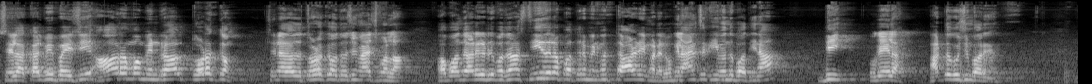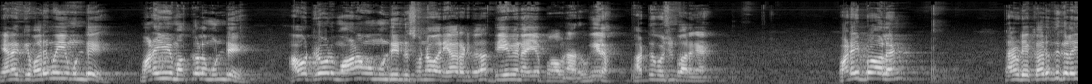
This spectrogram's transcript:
சரிங்களா? கல்வி பயிற்சி. ஆரம்பம் என்றால் தொடக்கம். சரி அதாவது தொடக்கத்தை வச்சு மேட்ச் பண்ணலாம். அப்போ அந்த அடுத்து பார்த்தீங்கன்னா சீதள பத்திரம் என்பது தாழை மடல் ஓகே ஆன்சர் கீ வந்து பார்த்தீங்கன்னா டி ஓகேங்களா அடுத்த கொஸ்டின் பாருங்க. எனக்கு வறுமையும் உண்டு மனைவி மக்களும் உண்டு அவற்றோடு மானவம் உண்டு என்று சொன்னவர் யார் அப்படின்னா தேவநாய பாவனார். ஓகேங்களா அடுத்த கொஸ்டின் பாருங்க. படைப்பாளன் தன்னுடைய கருத்துக்களை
